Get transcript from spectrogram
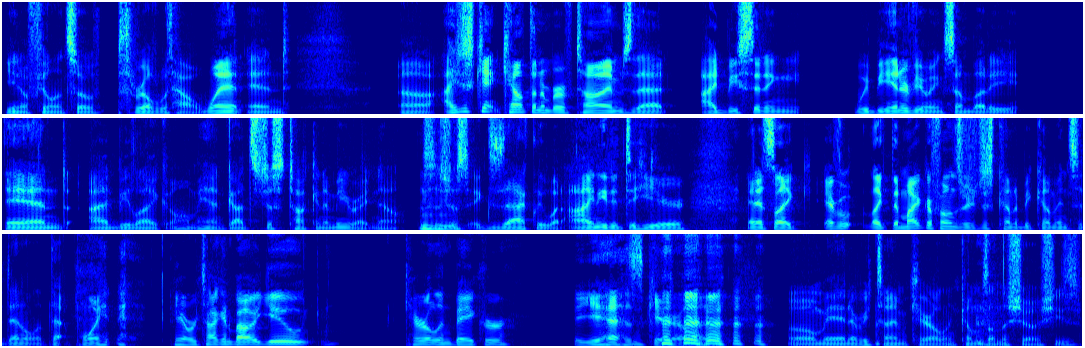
you know, feeling so thrilled with how it went. And uh, I just can't count the number of times that I'd be sitting, we'd be interviewing somebody, and I'd be like, "Oh man, God's just talking to me right now. This Mhm. is just exactly what I needed to hear." And it's like every like the microphones are just kind of become incidental at that point. yeah. We're talking about you, Carolyn Baker. yes, Carolyn. oh man, every time Carolyn comes on the show, she's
